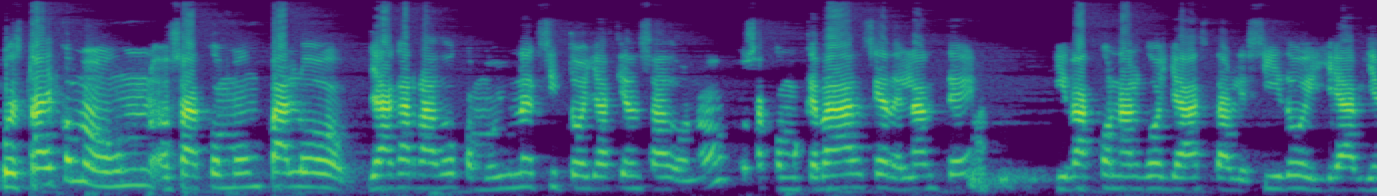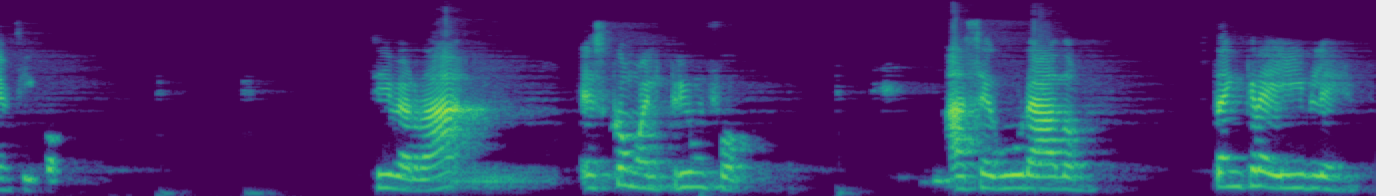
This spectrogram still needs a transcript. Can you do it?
Pues trae como un, o sea, como un palo ya agarrado, como un éxito ya afianzado, ¿no? O sea, como que va hacia adelante y va con algo ya establecido y ya bien fijo. Sí, ¿verdad? Es como el triunfo asegurado. Está increíble.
